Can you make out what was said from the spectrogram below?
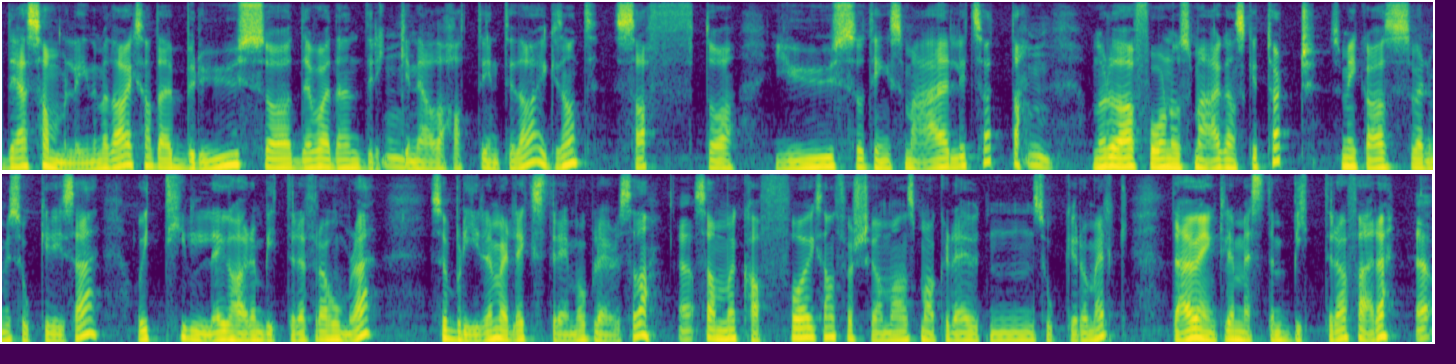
Det jeg sammenligner med da, det er brus, og det var den drikken jeg hadde hatt inntil da. ikke Og juice og ting som er litt søtt. da. Mm. Når du da får noe som er ganske tørt, som ikke har så veldig mye sukker i seg, og i tillegg har en bitterhet fra humle, så blir det en veldig ekstrem opplevelse. da. Ja. Samme med kaffe. ikke sant? Første gang man smaker det uten sukker og melk. Det er jo egentlig mest en bitter affære. Ja.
